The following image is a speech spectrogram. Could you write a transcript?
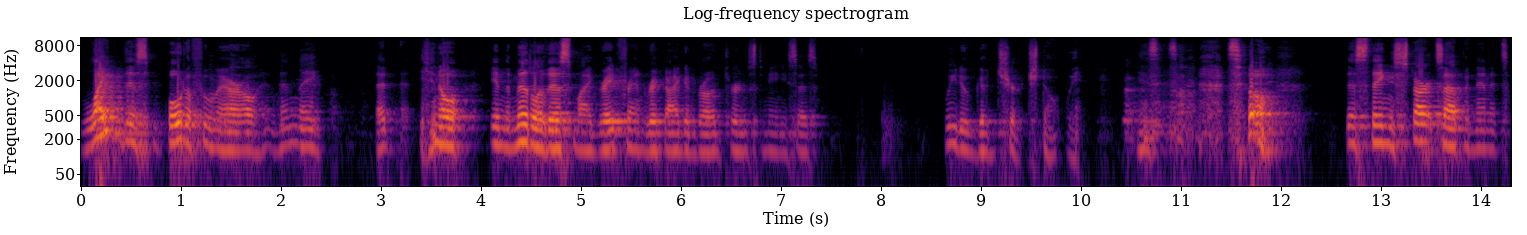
light this Botafumeiro and then they, you know, in the middle of this, my great friend Rick Eigenbrod turns to me and he says, We do good church, don't we? so this thing starts up and then it's,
